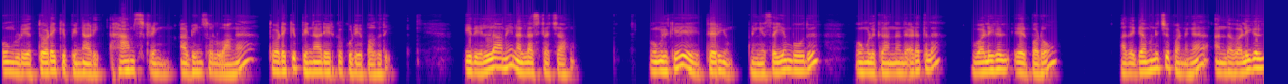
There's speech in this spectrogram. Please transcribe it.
உங்களுடைய தொடைக்கு பின்னாடி ஹாம்ஸ்ட்ரிங் அப்படின்னு சொல்லுவாங்க. தொடைக்கு பின்னாடி இருக்கக்கூடிய பகுதி. இது எல்லாமே நல்லா ஸ்ட்ரெச் ஆகும். உங்களுக்கே தெரியும். நீங்க செய்யும்போது உங்களுக்கு அந்தந்த இடத்துல வலிகள் ஏற்படும். அதை கவனிச்சு பண்ணுங்க. அந்த வழிகள்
